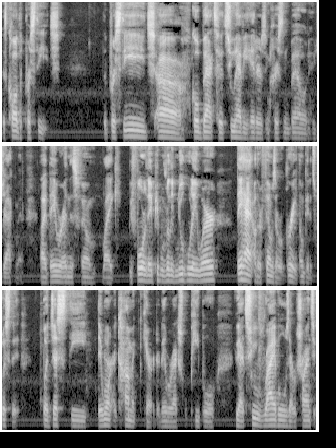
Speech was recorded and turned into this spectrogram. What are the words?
It's called The Prestige. The Prestige. Uh, go back to two heavy hitters in Christian Bale and Hugh Jackman. Like they were in this film. Like before they people really knew who they were. They had other films that were great. Don't get it twisted. But just the they weren't a comic character. They were actual people. You had two rivals that were trying to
